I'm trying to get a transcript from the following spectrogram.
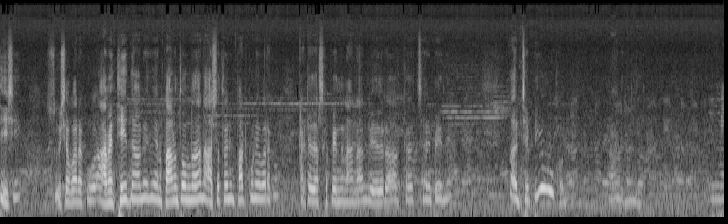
తీసి చూసే వరకు ఆమె తీద్దామని నేను పానంతో ఉన్నదని ఆశతో పట్టుకునే వరకు కట్టె దర్శకపోయింది నాన్న లేదురా అక్క చనిపోయింది అని చెప్పి ఊరుకున్నాను మీ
